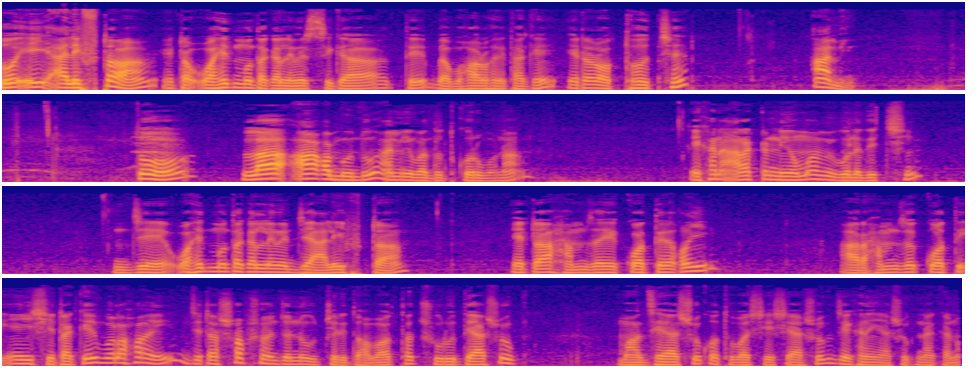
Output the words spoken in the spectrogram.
তো এই আলিফটা এটা ওয়াহিদ মোতাকালিমের সিগাতে ব্যবহার হয়ে থাকে। এটার অর্থ হচ্ছে আমি। তো লা আবুদু, আমি ইবাদত করব না। এখানে আর একটা নিয়ম আমি বলে দিচ্ছি যে ওয়াহিদ মোতাকাল্লামের যে আলিফটা, এটা হামজায় কতে আর হামজা কতে এই সেটাকেই বলা হয় যেটা সবসময়ের জন্য উচ্চারিত হবে। অর্থাৎ শুরুতে আসুক, মাঝে আসুক অথবা শেষে আসুক, যেখানেই আসুক না কেন,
